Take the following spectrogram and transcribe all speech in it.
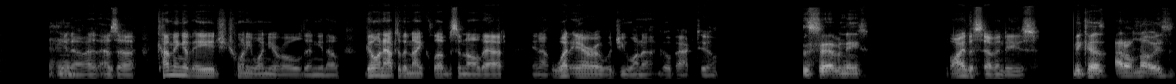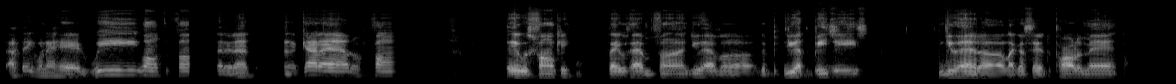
mm-hmm. you know, as, as, a coming of age 21 year old and, you know, going out to the nightclubs and all that, you know, what era would you want to go back to? The 70s. Why the 70s? Because I don't know. It's I think when they had we want the fun, gotta have the fun. It was funky. They was having fun. You have uh the you had the Bee Gees. You had uh like I said the Parliament.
